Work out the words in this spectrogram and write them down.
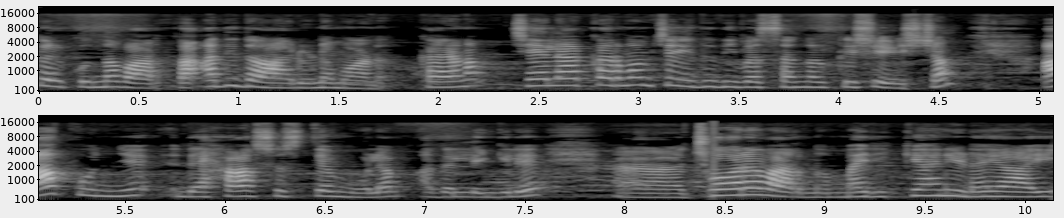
കേൾക്കുന്ന വാർത്ത അതിദാരുണമാണ്. കാരണം ചേലാകർമ്മം ചെയ്ത് ദിവസങ്ങൾക്ക് ശേഷം ആ കുഞ്ഞ് ദേഹാസ്വസ്ഥ്യം മൂലം അതല്ലെങ്കിൽ ചോര വാർന്ന് മരിക്കാനിടയായി.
